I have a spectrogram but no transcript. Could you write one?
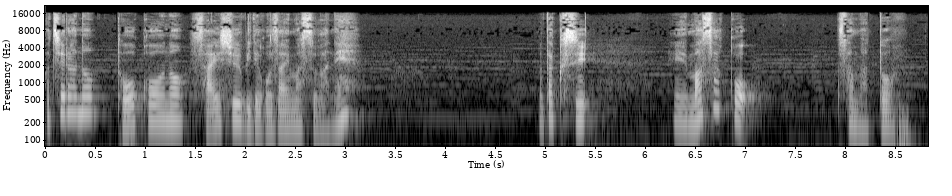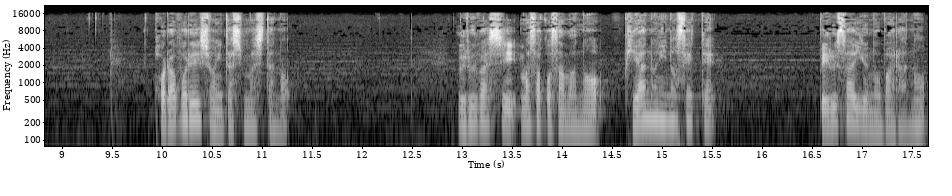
こちらの投稿の最終日でございますわね。私、えー、まさこ様とコラボレーションいたしましたの。麗しい雅子様のピアノに乗せて、ベルサイユのバラの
